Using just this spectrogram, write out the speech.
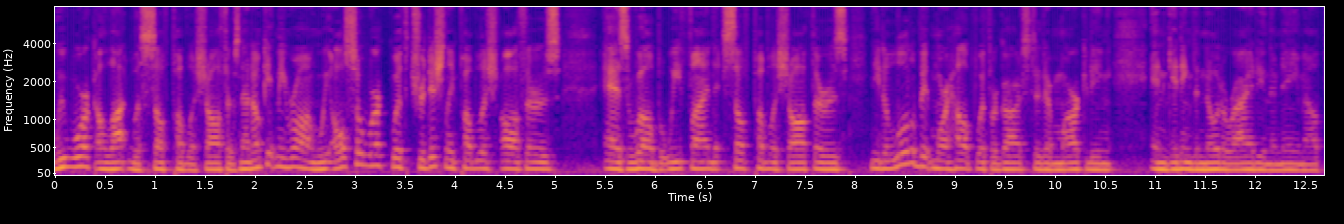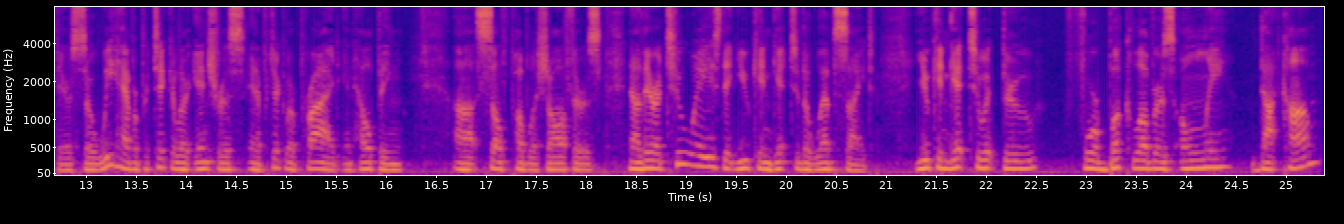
we work a lot with self published authors. Now, don't get me wrong, we also work with traditionally published authors as well, but we find that self published authors need a little bit more help with regards to their marketing and getting the notoriety and their name out there. So we have a particular interest and a particular pride in helping uh, self published authors. Now, there are two ways that you can get to the website. You can get to it through forbookloversonly.com.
